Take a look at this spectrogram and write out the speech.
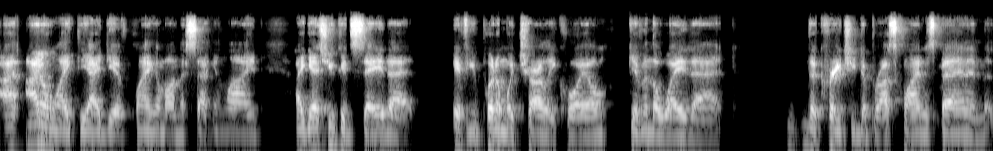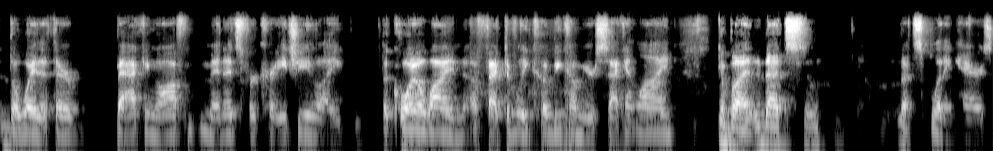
I, I don't like the idea of playing him on the second line. I guess you could say that if you put him with Charlie Coyle, given the way that the Krejci DeBrusk line has been and the way that they're backing off minutes for Krejci, like the Coyle line effectively could become your second line, but that's that's splitting hairs.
